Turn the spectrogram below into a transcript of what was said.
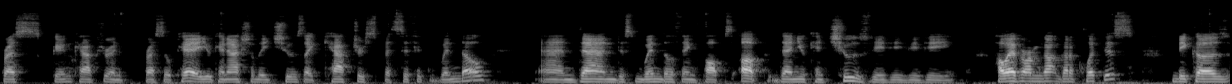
press game capture and press OK, you can actually choose like capture specific window, and then this window thing pops up. Then you can choose VVVV. However, I'm not gonna click this because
